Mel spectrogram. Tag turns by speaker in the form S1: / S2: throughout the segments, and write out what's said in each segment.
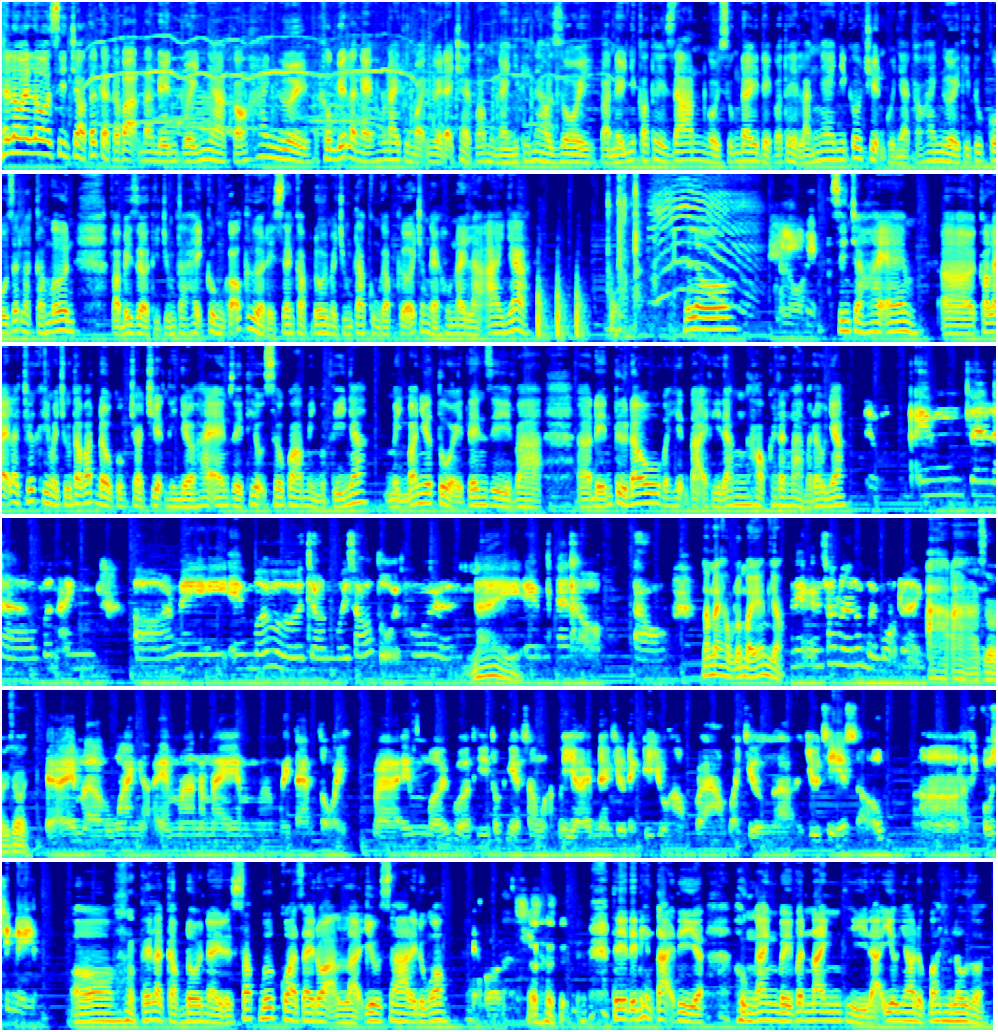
S1: Hello hello, xin chào tất cả các bạn đang đến với nhà có hai người. Không biết là ngày hôm nay thì mọi người đã trải qua một ngày như thế nào rồi và nếu như có thời gian ngồi xuống đây để có thể lắng nghe những câu chuyện của nhà có hai người thì tu cô rất là cảm ơn. Và bây giờ thì chúng ta hãy cùng gõ cửa để xem cặp đôi mà chúng ta cùng gặp gỡ trong ngày hôm nay là ai nhá. Hello.
S2: Hello.
S1: Xin chào hai em. À, có lẽ là trước khi mà chúng ta bắt đầu cuộc trò chuyện thì nhờ hai em giới thiệu sơ qua mình một tí nhá. Mình bao nhiêu tuổi, tên gì và à, đến từ đâu và hiện tại thì đang học hay đang làm ở đâu nhá?
S3: Em tên là Vân Anh ờ, Năm nay em mới vừa tròn 16 tuổi thôi Tại em đang ở Tàu
S1: Năm nay học lớp mấy em nhỉ?
S3: Nên em sắp lên lớp 11 rồi anh
S1: À à rồi rồi.
S2: Dạ, em là Hùng Anh ạ. Em à, năm nay em 18 tuổi và em mới vừa thi tốt nghiệp xong ạ. Bây giờ em đang dự định đi du học và học ở trường UTS ở Úc ở thành phố Sydney.
S1: Ồ, thế là cặp đôi này sắp bước qua giai đoạn là yêu xa đấy đúng không?
S2: Dạ
S1: Thế đến hiện tại thì Hùng Anh với Vân Anh thì đã yêu nhau được bao nhiêu lâu rồi?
